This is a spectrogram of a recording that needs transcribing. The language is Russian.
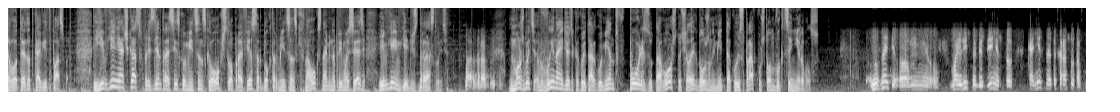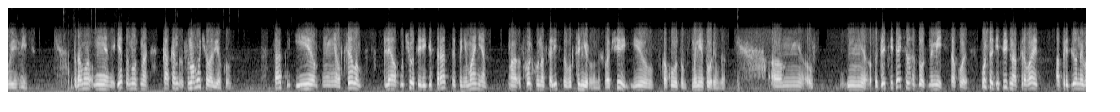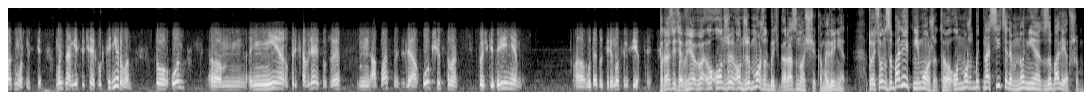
вот этот ковид-паспорт. Евгений Очкасов, президент Российского медицинского общества, профессор, доктор медицинских наук, с нами на прямой связи. Евгений Евгеньевич, здравствуйте. Да, здравствуйте. Может быть, вы найдете какой-то аргумент в пользу того, что человек должен иметь такую справку, что он вакцинировался? Ну, знаете, э, мое личное убеждение, что, конечно, это хорошо такое иметь. Потому это нужно как самому человеку, так и в целом для учета и регистрации понимания, э, сколько у нас количество вакцинированных вообще и какого-то мониторинга. Для себя человек должен иметь такое, потому что действительно открывает определенные возможности. Мы знаем, если человек вакцинирован, то он не представляет уже опасность для общества с точки зрения вот этот перенос инфекции. Подождите, он же, он же может быть разносчиком или нет? То есть он заболеть не может, он может быть носителем, но не заболевшим.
